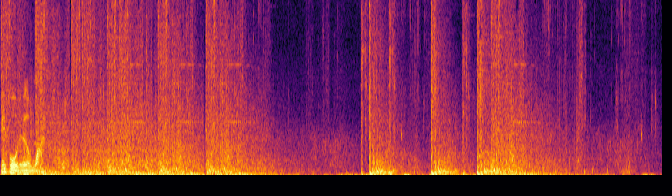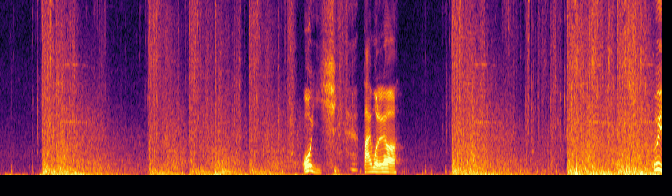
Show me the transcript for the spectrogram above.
ไม่โผล่เลยหรอวะ อ้ย ตายหมดเลยเหรอ เฮ้ย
